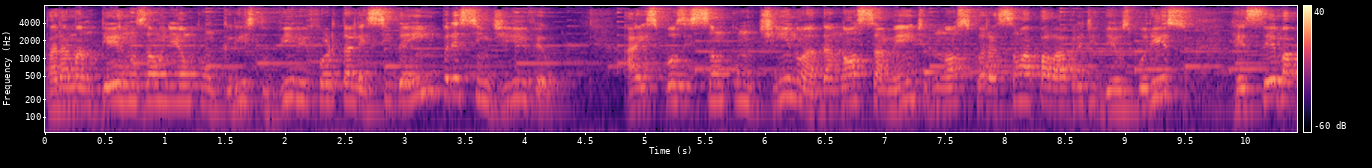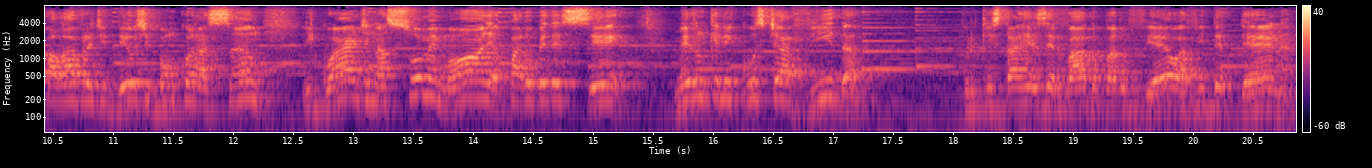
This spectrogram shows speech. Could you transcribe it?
Para mantermos a união com Cristo viva e fortalecida é imprescindível a exposição contínua da nossa mente, do nosso coração à palavra de Deus. Por isso, receba a palavra de Deus de bom coração e guarde na sua memória para obedecer, mesmo que lhe custe a vida, porque está reservado para o fiel a vida eterna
